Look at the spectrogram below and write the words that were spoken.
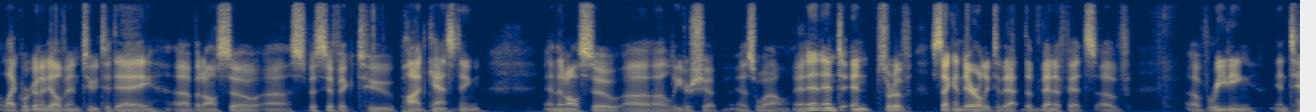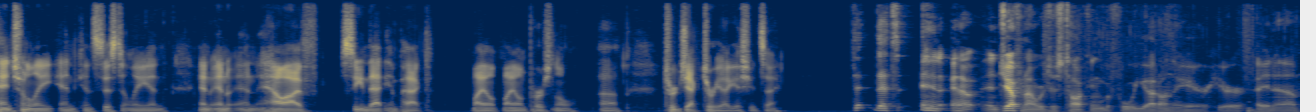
like we're going to delve into today, uh, but also uh, specific to podcasting, and then also uh, uh leadership as well, and, and and sort of secondarily to that, the benefits of of reading intentionally and consistently, and and and, and how I've seen that impact my own my own personal uh, trajectory, I guess you'd say. That, that's and, and, and, Jeff and I were just talking before we got on the air here, and um,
